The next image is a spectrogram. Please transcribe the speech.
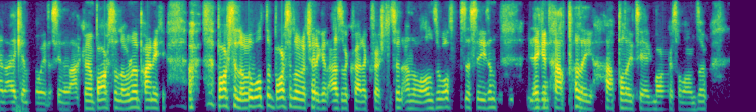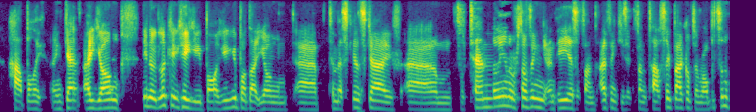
and I can't wait to see the back. And Barcelona apparently, Barcelona want the Barcelona try to get Azpilicueta Christensen and Alonso off this season. They can happily happily take Marcos Alonso happily and get a young, you know, look at who you bought. You, you bought that young uh, Tsimikas guy um, for 10 million or something, and he is a fan. I think he's a fantastic backup to Robertson.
